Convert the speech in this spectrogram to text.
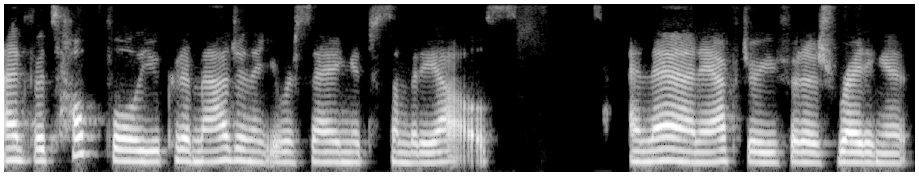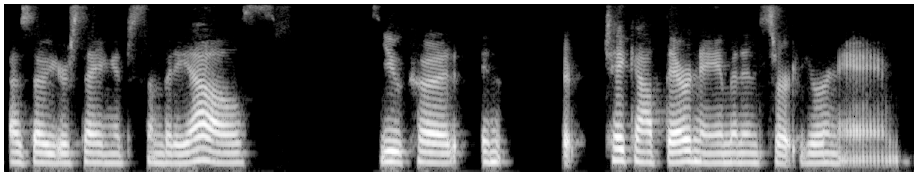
And if it's helpful, you could imagine that you were saying it to somebody else. And then after you finish writing it as though you're saying it to somebody else, you could in, er, take out their name and insert your name.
